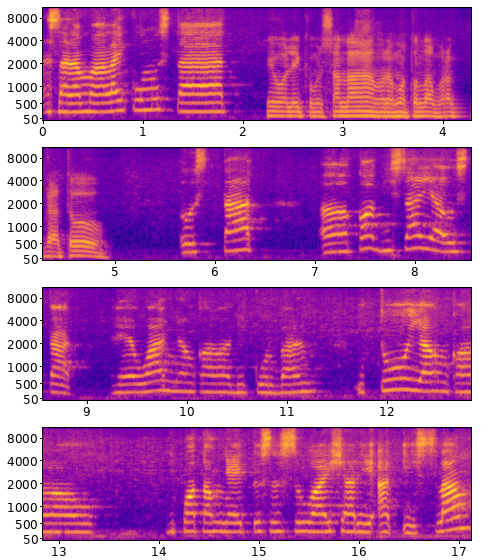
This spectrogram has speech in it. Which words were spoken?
Assalamualaikum Ustadz. Ya, Waalaikumsalam warahmatullahi wabarakatuh. Ustadz, eh, kok bisa ya Ustadz? Hewan yang kalau dikurban itu yang kalau dipotongnya itu sesuai syariat Islam,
